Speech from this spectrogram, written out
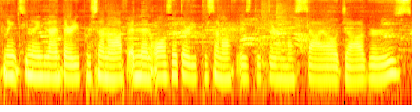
$19.99, 30% off. And then also 30% off is the thermal style joggers.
